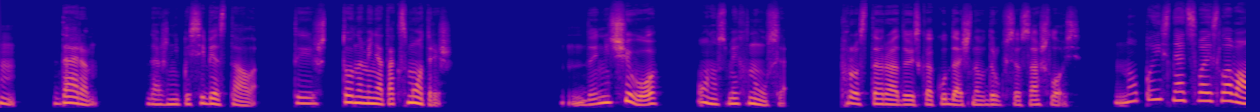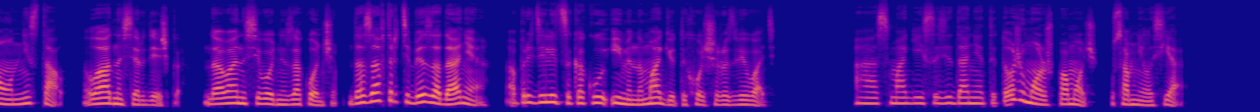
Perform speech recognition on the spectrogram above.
Хм, Даррен, даже не по себе стало. Ты что на меня так смотришь? Да ничего, он усмехнулся. Просто радуюсь, как удачно вдруг все сошлось. Но пояснять свои слова он не стал. Ладно, сердечко, давай на сегодня закончим. До завтра тебе задание. Определиться, какую именно магию ты хочешь развивать. А с магией созидания ты тоже можешь помочь? Усомнилась я.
